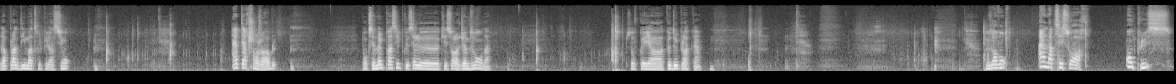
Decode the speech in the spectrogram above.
la plaque d'immatriculation interchangeable. Donc c'est le même principe que celle euh, qui est sur la James Bond. hein. Sauf qu'il n'y a que deux plaques. hein. Nous avons un accessoire en plus.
